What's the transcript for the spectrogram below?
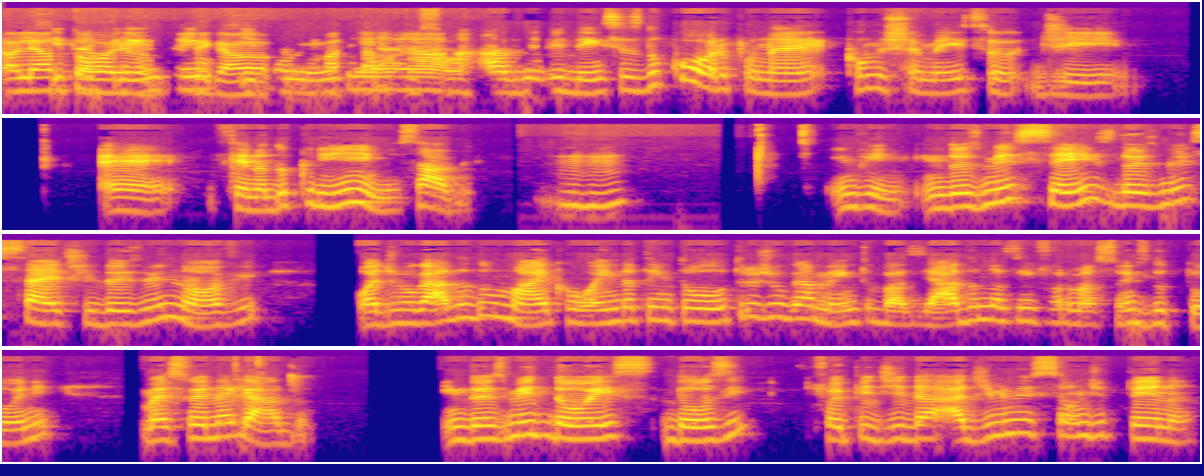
aleatório tem, pegar a, as evidências do corpo, né? Como chama isso? De é, cena do crime, sabe? Uhum. Enfim, em 2006, 2007 e 2009, o advogado do Michael ainda tentou outro julgamento baseado nas informações do Tony, mas foi negado. Em 2012, foi pedida a diminuição de pena,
